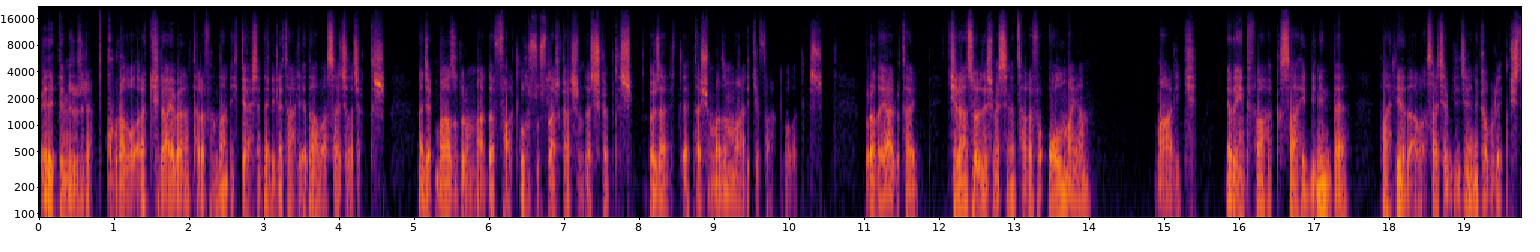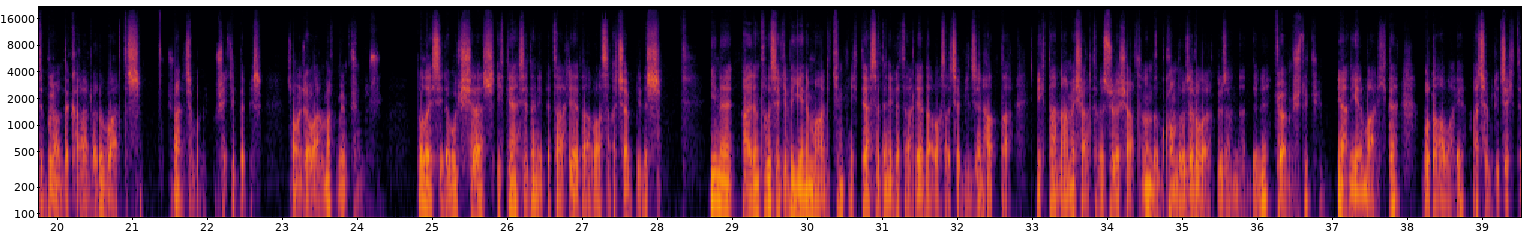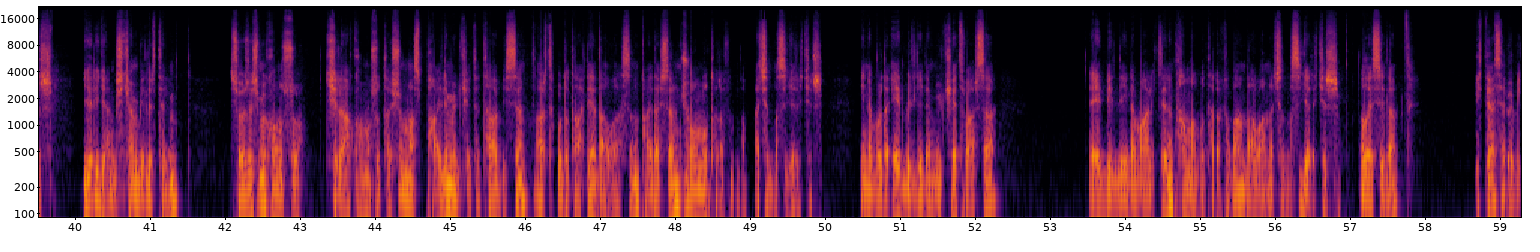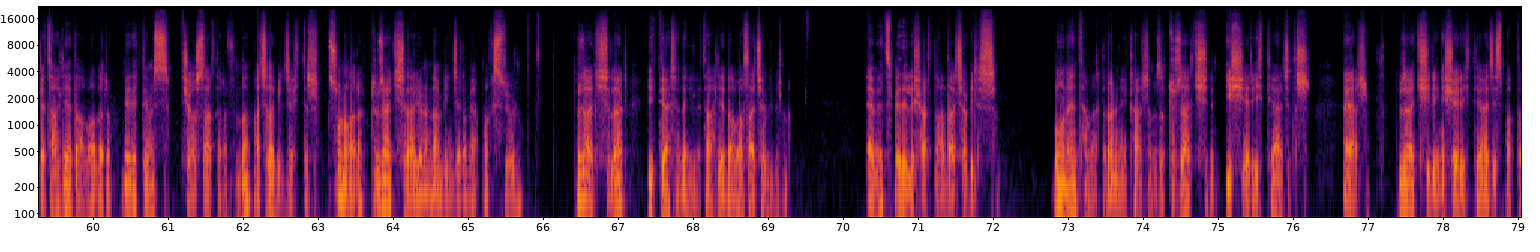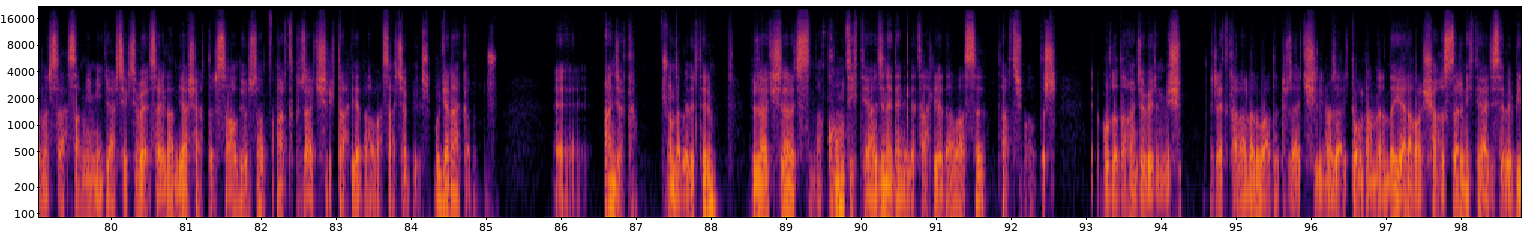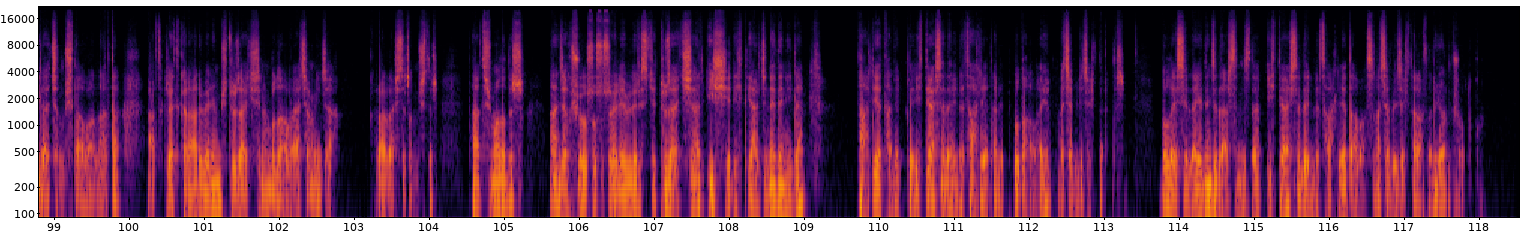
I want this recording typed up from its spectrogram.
Belirttiğimiz üzere kural olarak kiraya veren tarafından ihtiyaç nedeniyle tahliye davası açılacaktır. Ancak bazı durumlarda farklı hususlar karşımıza çıkabilir. Özellikle taşınmazın maliki farklı olabilir. Burada Yargıtay kira sözleşmesinin tarafı olmayan malik ya da intifa hakkı sahibinin de tahliye davası açabileceğini kabul etmiştir. Bu yönde kararları vardır. Şu an için bu, bu şekilde bir sonuca varmak mümkündür. Dolayısıyla bu kişiler ihtiyaç nedeniyle tahliye davası açabilir. Yine ayrıntılı şekilde yeni malikin ihtiyaç nedeniyle tahliye davası açabileceğini hatta ihtarname şartı ve süre şartının da bu konuda özel olarak düzenlendiğini görmüştük. Yani yeni malik de bu davayı açabilecektir. Yeri gelmişken belirtelim. Sözleşme konusu kira konusu taşınmaz paylı mülkiyete tabi ise artık burada tahliye davasının paydaşların çoğunluğu tarafından açılması gerekir. Yine burada el birliğiyle mülkiyet varsa el birliğiyle maliklerin tamamı tarafından davanın açılması gerekir. Dolayısıyla ihtiyaç sebebiyle tahliye davaları belirttiğimiz şahıslar tarafından açılabilecektir. Son olarak tüzel kişiler yönünden bir inceleme yapmak istiyorum. Tüzel kişiler ihtiyaç nedeniyle tahliye davası açabilir mi? Evet, belirli şartlarda açabilir. Bunun en temel örneği karşımıza tüzel kişinin iş yeri ihtiyacıdır. Eğer tüzel kişiliğin iş yeri ihtiyacı ispatlanırsa, samimi, gerçekçi ve sayılan diğer şartları sağlıyorsa artık tüzel kişilik tahliye davası açabilir. Bu genel kabuldür. Ee, ancak şunu da belirtelim. Tüzel kişiler açısından komut ihtiyacı nedeniyle tahliye davası tartışmalıdır. Burada daha önce verilmiş red kararları vardı. Tüzel kişiliğin özellikle organlarında yer alan şahısların ihtiyacı sebebiyle açılmış davalarda artık red kararı verilmiş. Tüzel kişinin bu davayı açamayacağı kararlaştırılmıştır. Tartışmalıdır. Ancak şu hususu söyleyebiliriz ki tüzel kişiler iş yeri ihtiyacı nedeniyle tahliye taleple, ihtiyaç nedeniyle tahliye talep bu davayı açabileceklerdir. Dolayısıyla 7. dersimizde ihtiyaç nedeniyle tahliye davasını açabilecek tarafları görmüş olduk.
